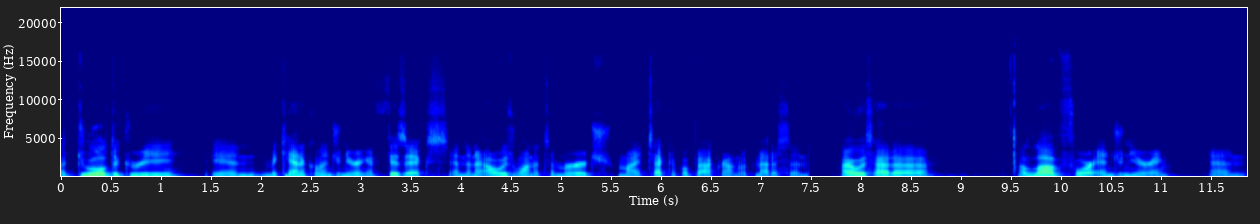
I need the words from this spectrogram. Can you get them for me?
a dual degree in mechanical engineering and physics, and then I always wanted to merge my technical background with medicine. I always had a, a love for engineering and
